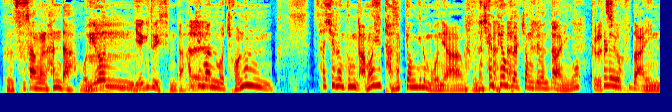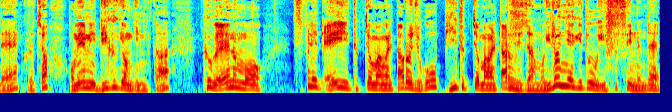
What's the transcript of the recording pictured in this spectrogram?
그 수상을 한다. 뭐 이런 음. 얘기도 있습니다. 하지만 네. 뭐 저는 사실은 그럼 나머지 다섯 경기는 뭐냐. 무슨 챔피언 결정전도 아니고 그렇죠. 플레이오프도 아닌데 그렇죠. 엄연히 리그 경기니까 그 외에는 뭐 스플릿 A 득점왕을 따로 주고 B 득점왕을 따로 주자. 뭐 이런 얘기도 있을 수 있는데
